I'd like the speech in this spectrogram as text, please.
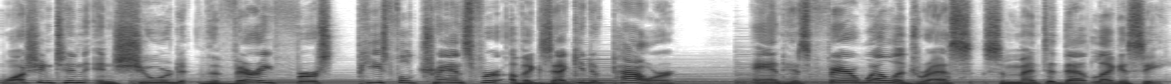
Washington ensured the very first peaceful transfer of executive power, and his farewell address cemented that legacy.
